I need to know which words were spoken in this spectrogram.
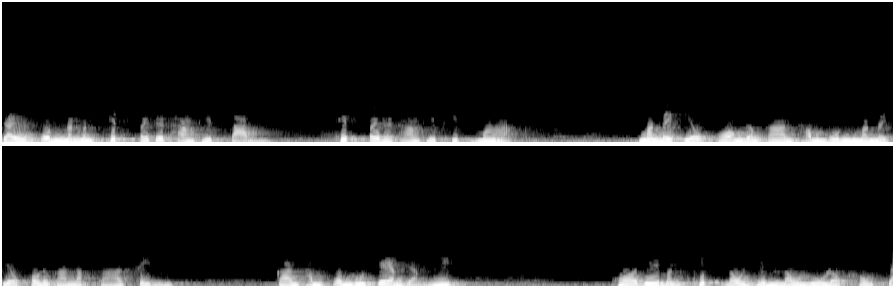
ใจคนนั้นมันคิดไปในทางที่ต่ำ คิดไปในทางที่ผิดมาก มันไม่เกี่ยวข้องเรื่องการทำบุญ มันไม่เกี่ยวข้องเรื่องการรักษาศีลการทำความรู้แจ้งอย่างนี้ พอดีมันคิดเราเห็นเรารู้เราเข้าใจ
